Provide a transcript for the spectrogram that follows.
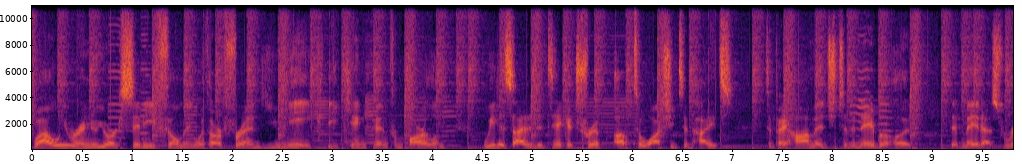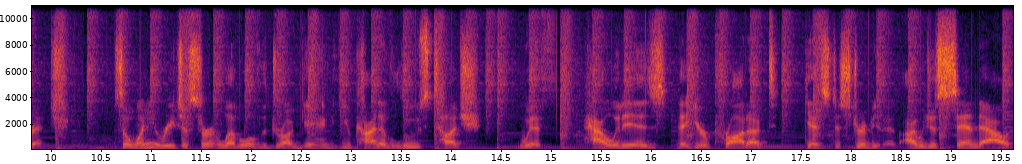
While we were in New York City filming with our friend Unique, the kingpin from Harlem, we decided to take a trip up to Washington Heights to pay homage to the neighborhood that made us rich. So when you reach a certain level of the drug game, you kind of lose touch with how it is that your product gets distributed. I would just send out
